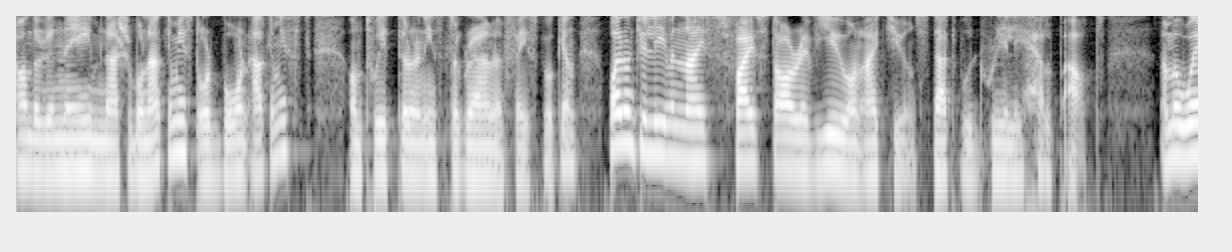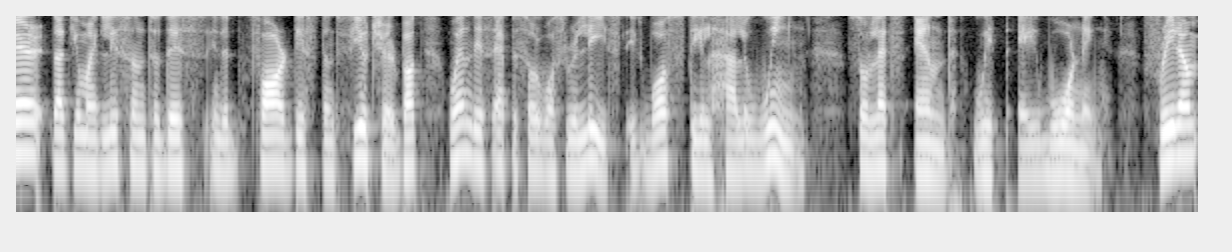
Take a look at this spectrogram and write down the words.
under the name Natural Born Alchemist or Born Alchemist on Twitter and Instagram and Facebook. And why don't you leave a nice five star review on iTunes? That would really help out. I'm aware that you might listen to this in the far distant future, but when this episode was released, it was still Halloween. So let's end with a warning. Freedom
